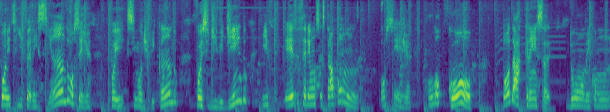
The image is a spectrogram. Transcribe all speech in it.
foi se diferenciando, ou seja, foi se modificando, foi se dividindo e esse seria um ancestral comum. Ou seja, colocou toda a crença do homem como um,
